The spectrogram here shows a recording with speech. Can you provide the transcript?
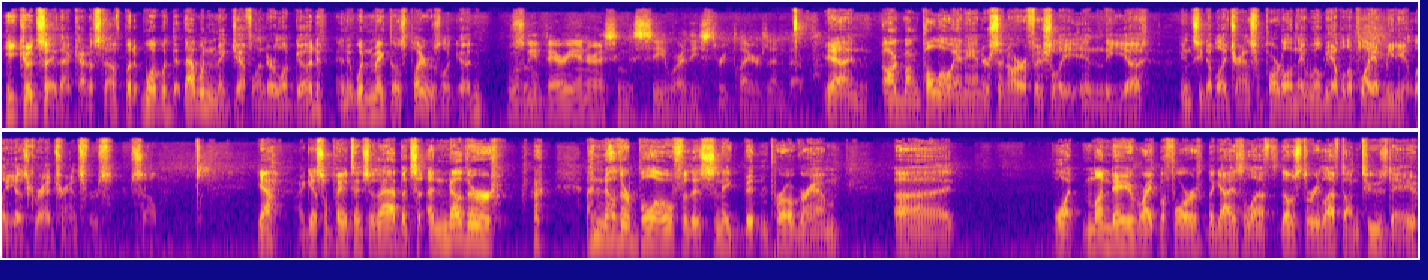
he could say that kind of stuff. But what would that wouldn't make Jeff Linder look good, and it wouldn't make those players look good. Will So- be very interesting to see where these three players end up. yeah, and Agbonkpolo and Anderson are officially in the uh, NCAA transfer portal, and they will be able to play immediately as grad transfers. So, yeah, I guess we'll pay attention to that. But another another blow for this snake bitten program. Uh, what Monday, right before the guys left, those three left on Tuesday.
